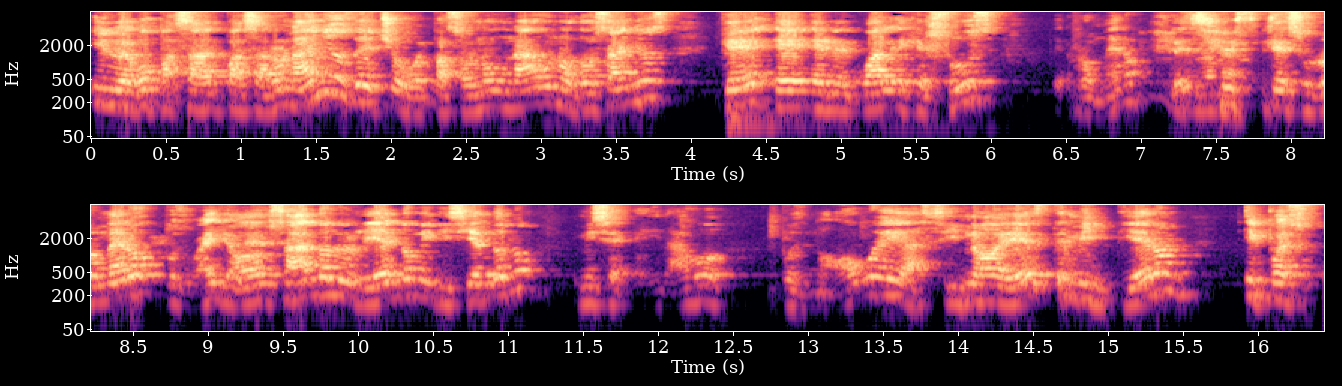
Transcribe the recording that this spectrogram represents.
Y luego pasa- pasaron años, de hecho, güey, pasó no una, uno, dos años que eh, en el cual eh, Jesús Romero. Jesús Jesús Romero, pues, güey, yo usándolo y riéndome y diciéndolo, me dice, hey, Dago, pues no, güey, así no es, te mintieron. Y pues,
